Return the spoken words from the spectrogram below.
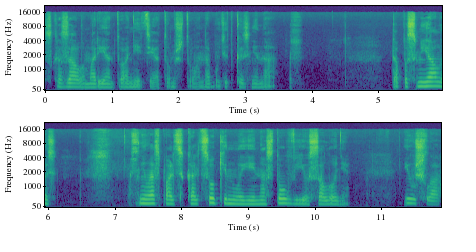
сказала Марии Антуанетте о том, что она будет казнена – Та посмеялась, сняла с пальца кольцо, кинула ей на стол в ее салоне и ушла.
